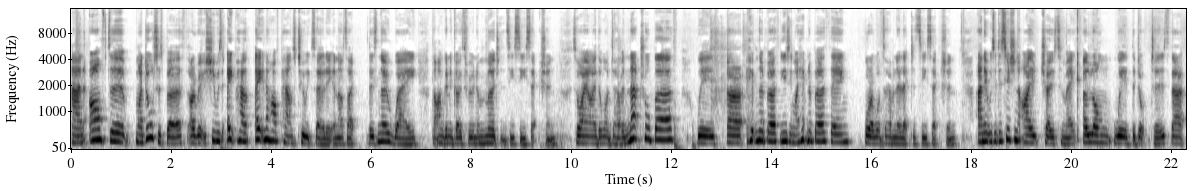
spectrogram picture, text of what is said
and after my daughter's birth, I re- she was eight pound, eight and a half pounds two weeks early, and I was like, there's no way that I'm going to go through an emergency C-section. So I either want to have a natural birth with uh, hypnobirth using my hypnobirthing, or I want to have an elected C-section. And it was a decision I chose to make along with the doctors that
